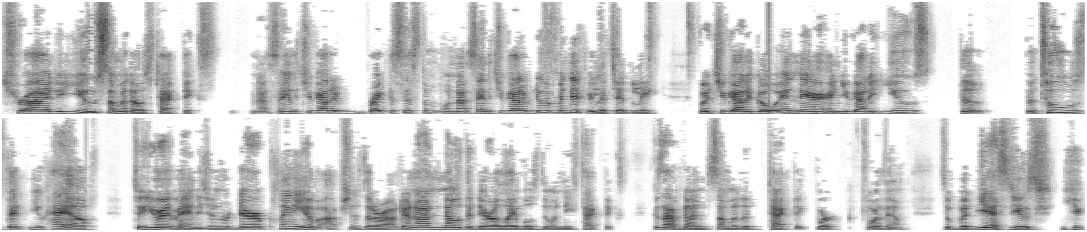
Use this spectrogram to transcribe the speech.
try to use some of those tactics. I'm not saying that you got to break the system, or not saying that you got to do it manipulatively, but you got to go in there and you got to use the the tools that you have to your advantage. And there are plenty of options that are out there. And I know that there are labels doing these tactics because I've done some of the tactic work for them. So, but yes, use you,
